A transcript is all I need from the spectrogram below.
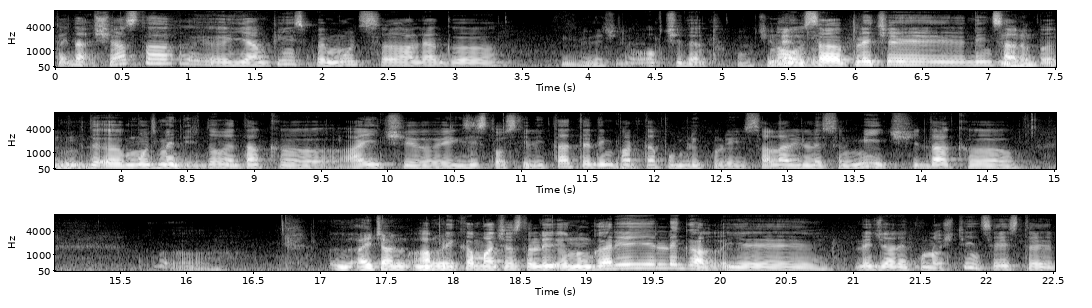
Păi da, și asta uh, i-a împins pe mulți să aleagă Medicine. Occidentul. Occidentul. Nu, să plece din țară. Mm-hmm. De, uh, mulți medici. Dom'le, dacă aici există ostilitate din partea publicului, salariile sunt mici, dacă uh, Aici aplicăm nu... această lege. În Ungaria e legal, e legea recunoștinței, este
